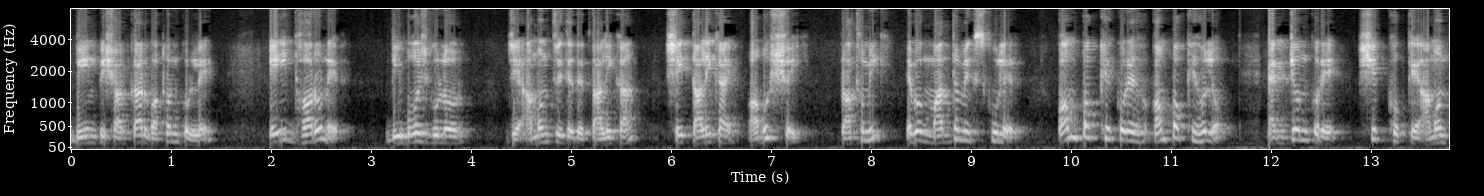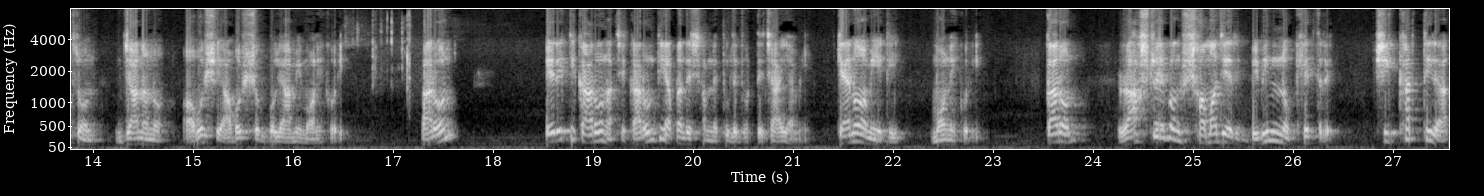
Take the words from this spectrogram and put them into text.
বিএনপি সরকার গঠন করলে এই ধরনের দিবসগুলোর যে আমন্ত্রিতদের তালিকা সেই তালিকায় অবশ্যই প্রাথমিক এবং মাধ্যমিক স্কুলের কমপক্ষে করে, কমপক্ষে হলেও একজন করে শিক্ষককে আমন্ত্রণ জানানো অবশ্যই আবশ্যক বলে আমি মনে করি। কারণ, এর একটি কারণ আছে, কারণটি আপনাদের সামনে তুলে ধরতে চাই আমি। কেন আমি এটি মনে করি? কারণ, রাষ্ট্র এবং সমাজের বিভিন্ন ক্ষেত্রে শিক্ষার্থীরা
